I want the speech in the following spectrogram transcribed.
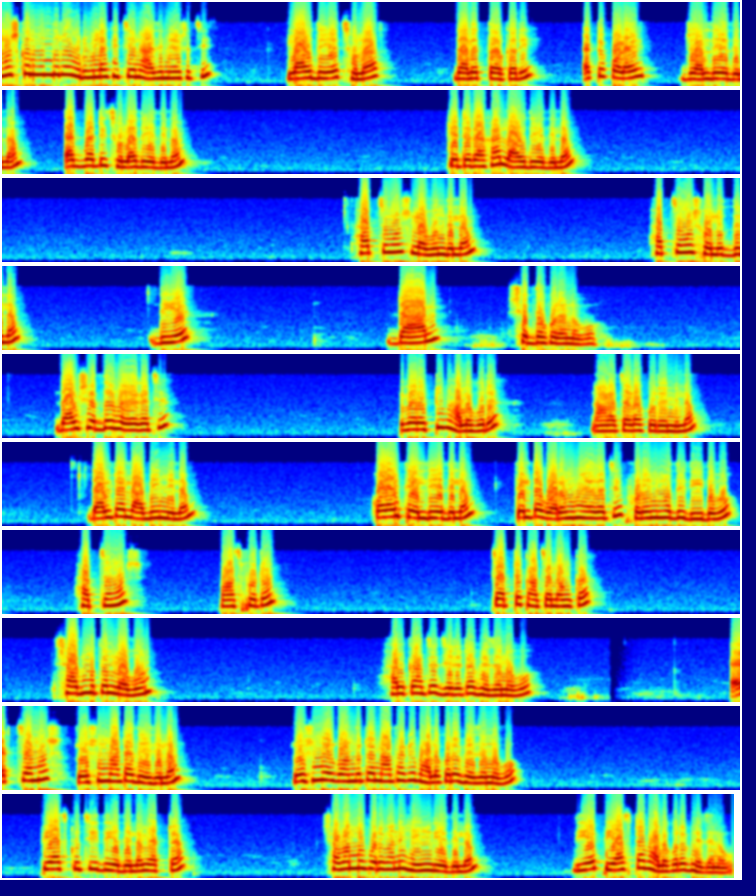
নমস্কার বন্ধুরা, উর্মিলা কিচেন আজ নিয়ে এসেছি। লাউ দিয়ে ছোলার ডালের তরকারি, একটা কড়াই জল দিয়ে দিলাম, এক বাটি ছোলা দিয়ে দিলাম, কেটে রাখা লাউ দিয়ে দিলাম। হাফ চামচ লবণ দিলাম, হাফ চামচ হলুদ দিলাম, দিয়ে ডাল সেদ্ধ করে নেব। ডাল সেদ্ধ হয়ে গেছে। এবার একটু ভালো করে নাড়াচাড়া করে নিলাম। ডালটা লাবিয়ে নিলাম। কড়াই তেল দিয়ে দিলাম। তেলটা গরম হয়ে গেছে। ফোড়নের মধ্যে দিয়ে দেবো হাফ চামচ পাঁচ ফোটন চারটে কাঁচা লঙ্কা, স্বাদ মতন লবণ, হালকা আঁচে জিরেটা ভেজে নেব। এক চামচ রসুন বাটা দিয়ে দিলাম। রসুনের গন্ধটা না থাকে ভালো করে ভেজে নেব। পেঁয়াজ কুচি দিয়ে দিলাম একটা। সামান্য পরিমাণে হিং দিয়ে দিলাম। দিয়ে পেঁয়াজটা ভালো করে ভেজে নেব।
